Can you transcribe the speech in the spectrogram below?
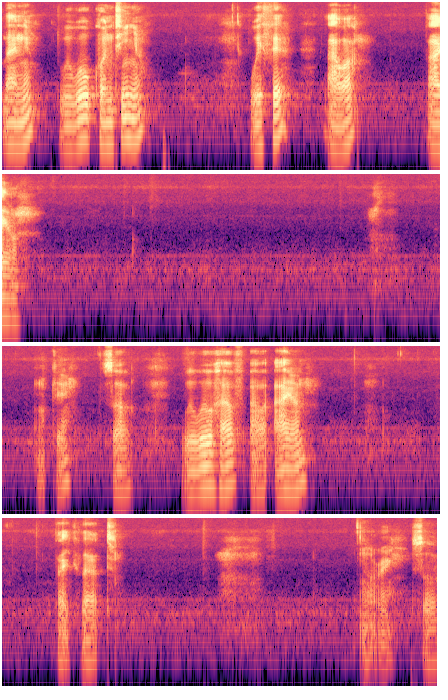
then we will continue with our iron. Okay so we will have our iron like that. All right so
